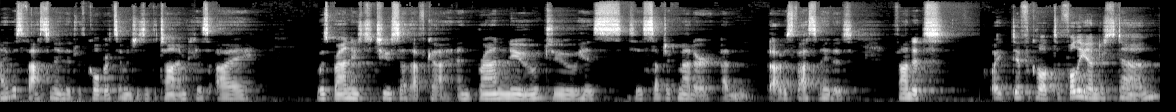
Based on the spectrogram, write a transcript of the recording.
I was fascinated with Colbert's images at the time because I was brand new to South Africa and brand new to his his subject matter, and I was fascinated. Found it quite difficult to fully understand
